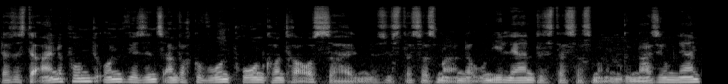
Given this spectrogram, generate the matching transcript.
Das ist der eine Punkt und wir sind es einfach gewohnt, Pro und Contra auszuhalten. Das ist das, was man an der Uni lernt, das ist das, was man im Gymnasium lernt.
